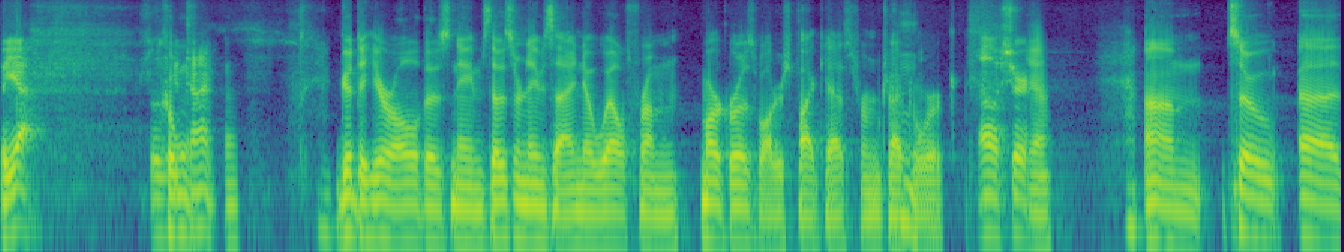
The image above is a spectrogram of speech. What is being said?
but yeah, so it was a good time. Good to hear all of those names. Those are names that I know well from Mark Rosewater's podcast from Drive to Hmm. Work. Oh sure. Yeah. Um, so uh,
